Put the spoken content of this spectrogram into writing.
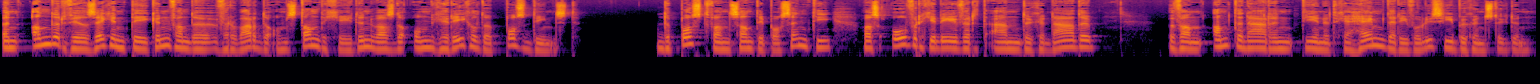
Een ander veelzeggend teken van de verwarde omstandigheden was de ongeregelde postdienst. De post van Santi Possenti was overgeleverd aan de genade van ambtenaren die in het geheim de revolutie begunstigden.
